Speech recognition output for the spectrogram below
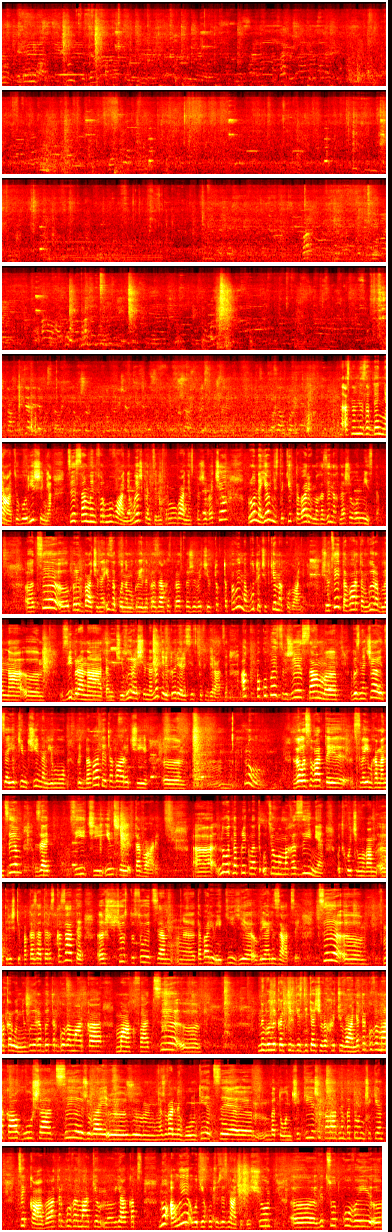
Thank you. Основне завдання цього рішення це саме інформування мешканців, інформування споживача про наявність таких товарів в магазинах нашого міста. Е, Це е, передбачено і законом України про захист прав споживачів, тобто повинно бути чітке маркування, що цей товар там вироблена, е, зібрана там чи вирощена на території Російської Федерації. А покупець вже сам визначається, яким чином йому придбавати товари, чи голосувати своїм гаманцем за ці чи інші товари. Ну, от, наприклад, у цьому магазині, от хочемо вам е, трішки показати, розказати, е, що стосується е, товарів, які є в реалізації. Це макаронні вироби, торгова марка Макфа, це Невелика кількість дитячого харчування, торгова марка Агуша, це е, жу- жувальні гумки, це батончики, шоколадні батончики, це кава торгової марки Якобс. Ну, але от я хочу зазначити, що е, відсотковий е,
